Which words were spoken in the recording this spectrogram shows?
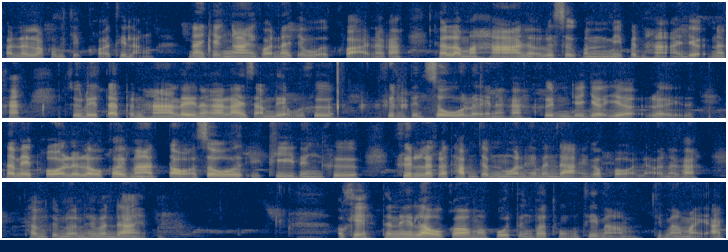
ก่อนแล้วเราก็มาเจ็บคอทีหลัง น่าจะง่ายกว่าน่าจะเวิร์กกว่านะคะ ถ้าเรามาหาเนี่ยรู้สึกมันมีปัญหาเยอะนะคะ สุดเลยตัดปัญหาเลยนะคะ ลายสามเหลี่ยมก็คือ ขึ้นเป็นโซ่เลยนะคะ ขึ้นเยอะๆเลย ถ้าไม่พอแล้วเราค่อยมาต่อโซ่อีกทีหนึ่งคือขึ้นแล้วก็ทำจำนวนให้มันได้ก็พอแล้วนะคะทำจำนวนให้มันได้ โอเคทีนี้เราก็มาพูดถึงผ้าถุงที่มาที่มาใหม่อัด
